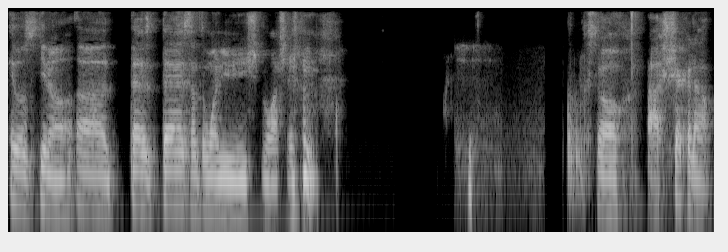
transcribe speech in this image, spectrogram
it was you know uh, that's that's not the one you, you should watch it. so uh, check it out.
